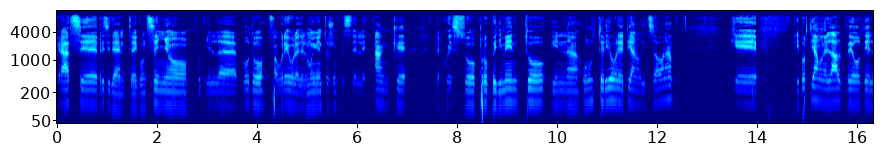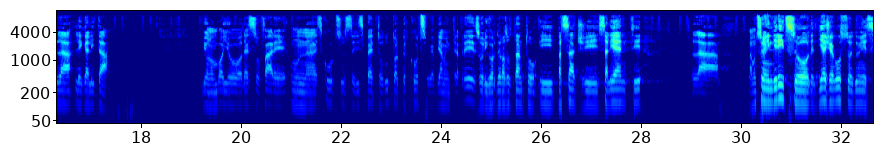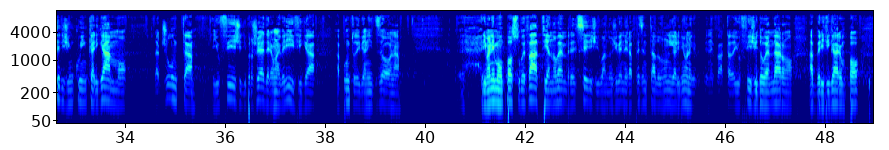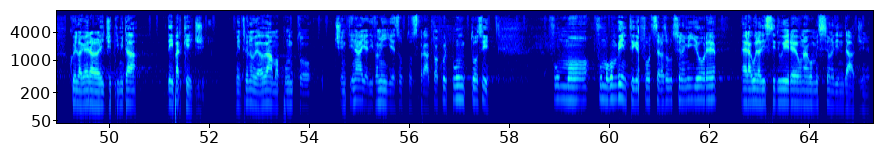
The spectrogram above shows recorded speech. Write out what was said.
Grazie Presidente, consegno il voto favorevole del Movimento 5 Stelle anche per questo provvedimento in un ulteriore piano di zona che riportiamo nell'alveo della legalità. Io non voglio adesso fare un excursus rispetto tutto al percorso che abbiamo intrapreso, ricorderò soltanto i passaggi salienti, la, la mozione di indirizzo del 10 agosto del 2016 in cui incaricammo la Giunta e gli uffici di procedere a una verifica appunto dei piani zona. Eh, rimanemmo un po' stupefatti a novembre del 16 quando ci venne rappresentata un'unica riunione che venne fatta dagli uffici dove andarono a verificare un po' quella che era la legittimità dei parcheggi, mentre noi avevamo appunto centinaia di famiglie sotto sfratto. A quel punto sì, fummo, fummo convinti che forse la soluzione migliore era quella di istituire una commissione d'indagine.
